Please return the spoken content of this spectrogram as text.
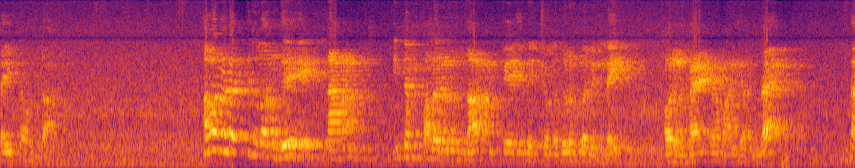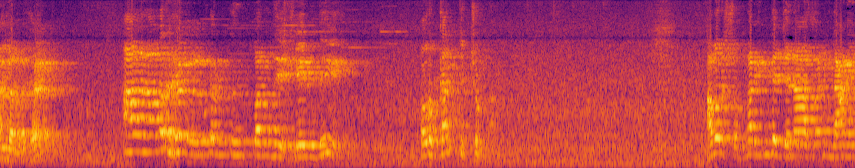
டைட்டாக தாடி அவரிடத்தில் வந்து நான் இன்னும் பலரும் தான் நான் சொல்ல விரும்பவில்லை. அவர்கள் பயங்கரமாக அல்ல நல்லவர்கள். ஆனால் அவர்களுடன் வந்து சேர்ந்து அவர் கருத்து சொன்னார். அவர் சொன்னார் இந்த ஜனாசாவில் நானே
